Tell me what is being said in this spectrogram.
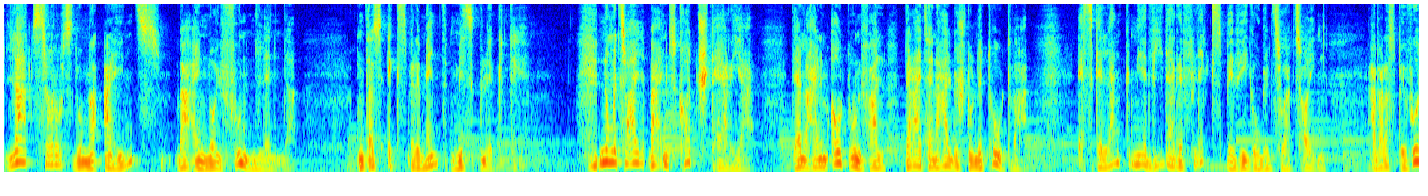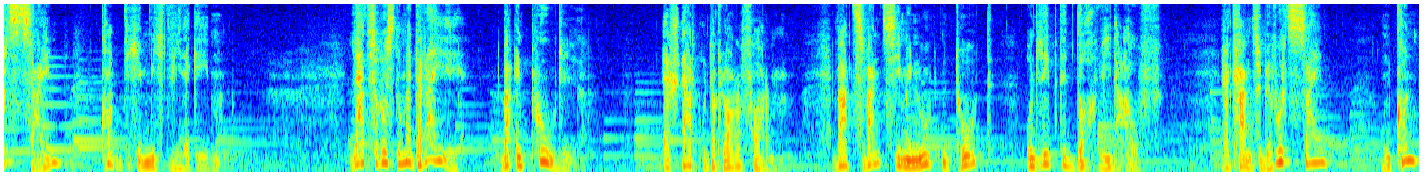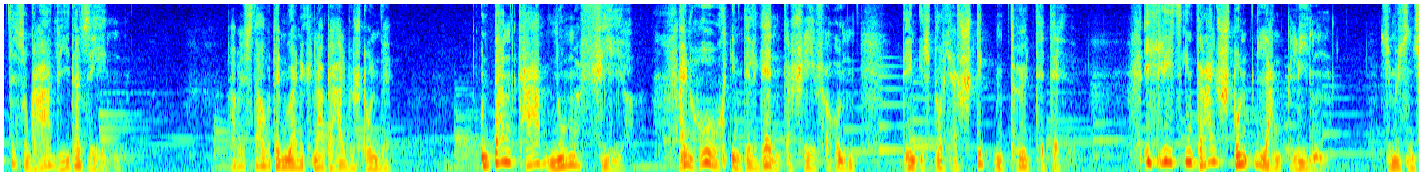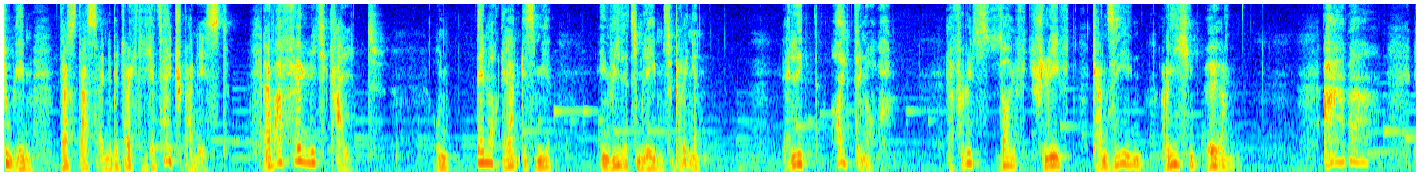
Lazarus Nummer 1 war ein Neufundländer und das Experiment missglückte. Nummer 2 war ein Scotch Terrier, der nach einem Autounfall bereits eine halbe Stunde tot war. Es gelang mir wieder Reflexbewegungen zu erzeugen, aber das Bewusstsein konnte ich ihm nicht wiedergeben. Lazarus Nummer 3 war ein Pudel. Er starb unter Chloroform, war 20 Minuten tot und lebte doch wieder auf. Er kam zu Bewusstsein und konnte sogar wieder sehen. Aber es dauerte nur eine knappe halbe Stunde. Und dann kam Nummer vier, ein hochintelligenter Schäferhund, den ich durch Ersticken tötete. Ich ließ ihn drei Stunden lang liegen. Sie müssen zugeben, dass das eine beträchtliche Zeitspanne ist. Er war völlig kalt. Und dennoch gelang es mir, ihn wieder zum Leben zu bringen. Er lebt heute noch. Er frisst, säuft, schläft, kann sehen, riechen, hören. Aber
